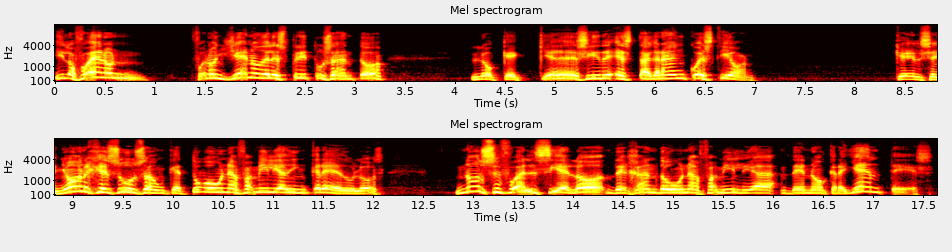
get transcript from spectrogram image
Y lo fueron, fueron llenos del Espíritu Santo, lo que quiere decir esta gran cuestión, que el Señor Jesús, aunque tuvo una familia de incrédulos, no se fue al cielo dejando una familia de no creyentes.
